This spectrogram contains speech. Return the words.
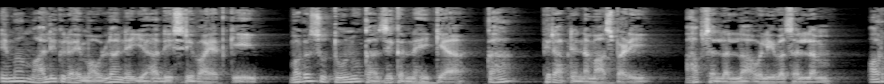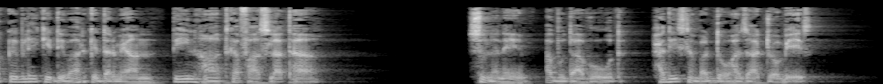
امام مالک رحمہ اللہ نے یہ حدیث روایت کی، مگر ستونوں کا ذکر نہیں کیا۔ کہا، پھر آپ نے نماز پڑھی۔ آپ صلی اللہ علیہ وسلم اور قبلے کی دیوار کے درمیان تین ہاتھ کا فاصلہ تھا۔ سننے، ابو داود، حدیث نمبر دو ہزار چوبیس۔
